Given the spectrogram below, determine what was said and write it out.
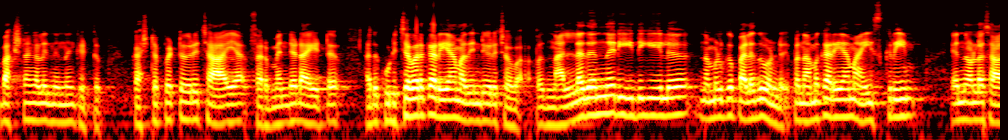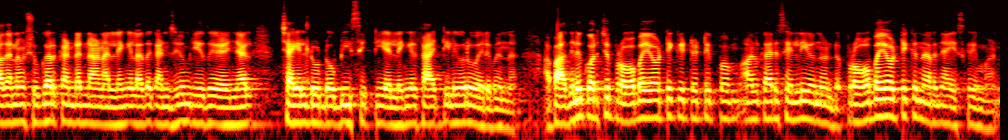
ഭക്ഷണങ്ങളിൽ നിന്നും കിട്ടും. കഷ്ടപ്പെട്ട ഒരു ചായ ഫെർമെന്റഡ് ആയിട്ട് അത് കുടിച്ചവർക്കറിയാം അതിന്റെ ഒരു ചൊവ. അപ്പം നല്ലതെന്ന രീതിയിൽ നമ്മൾക്ക് പലതും ഉണ്ട്. ഇപ്പം നമുക്കറിയാം ഐസ്ക്രീം എന്നുള്ള സാധനം ഷുഗർ കണ്ടന്റ് ആണ്. അല്ലെങ്കിൽ അത് കൺസ്യൂം ചെയ്ത് കഴിഞ്ഞാൽ ചൈൽഡ്ഹുഡ് ഒബീസിറ്റി അല്ലെങ്കിൽ ഫാറ്റി ലിവർ വരുമെന്ന്. അപ്പോൾ അതിൽ കുറച്ച് പ്രോബയോട്ടിക് ഇട്ടിട്ട് ഇപ്പം ആൾക്കാർ സെല്ല് ചെയ്യുന്നുണ്ട്. പ്രോബയോട്ടിക് നിറഞ്ഞ ഐസ്ക്രീമാണ്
